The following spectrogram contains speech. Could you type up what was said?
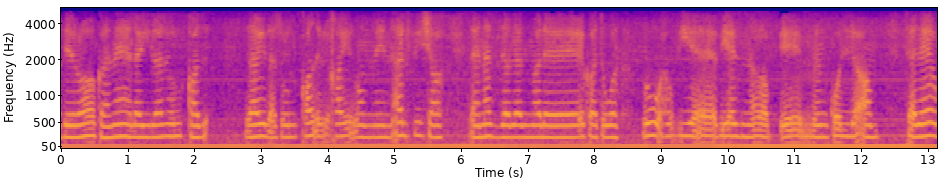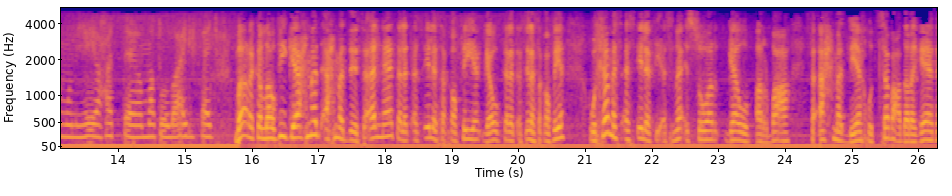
أدراك ما ليلة القدر ليلة القدر خير من ألف شهر تنزل الملائكة والروح فيها بإذن ربهم من كل أمر سلام هي حتى مطلع الفجر بارك الله فيك يا أحمد. أحمد سألنا ثلاث أسئلة ثقافية. جاوب ثلاث أسئلة ثقافية. وخمس أسئلة في أسماء الصور جاوب أربعة فأحمد بياخد سبع درجات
